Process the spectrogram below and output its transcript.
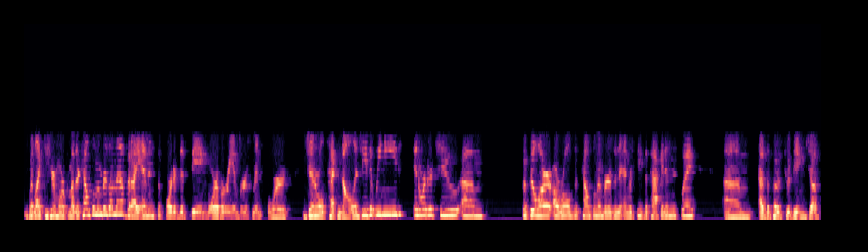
would like to hear more from other council members on that, but I am in support of this being more of a reimbursement for general technology that we need in order to um, fulfill our, our roles as council members and, and receive the packet in this way, um, as opposed to it being just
